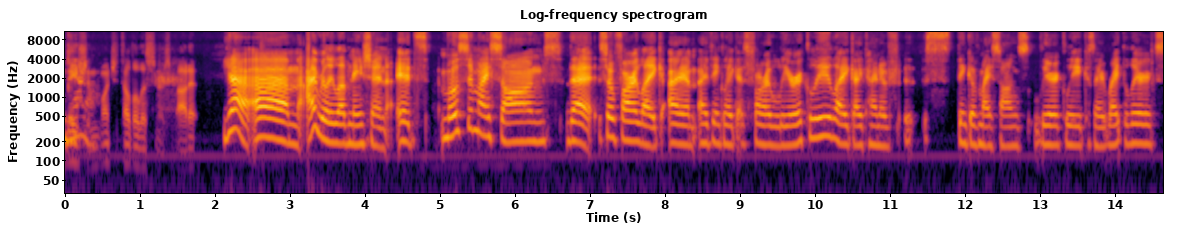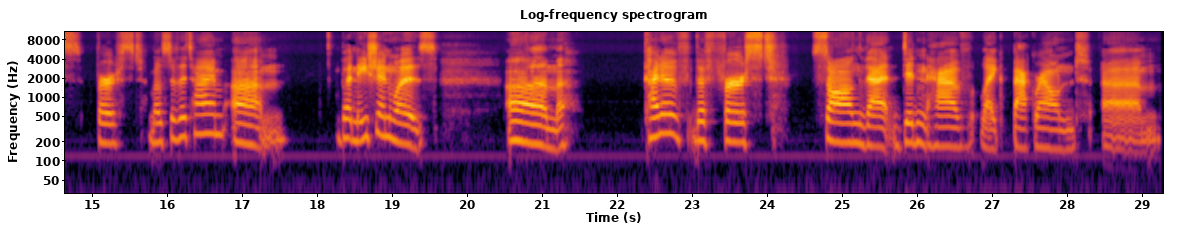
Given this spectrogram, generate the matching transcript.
Yeah. Nation? Why don't you tell the listeners about it? Yeah, um I really love Nation. It's most of my songs that so far like I am I think like as far lyrically like I kind of uh, think of my songs lyrically cuz I write the lyrics first most of the time. Um but Nation was um kind of the first song that didn't have like background um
